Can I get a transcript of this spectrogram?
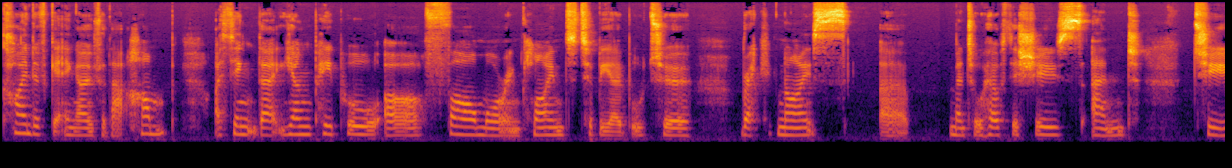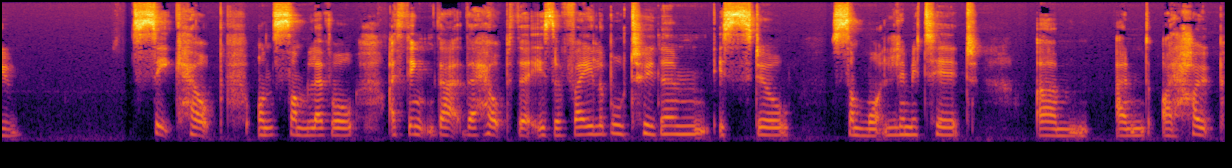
kind of getting over that hump i think that young people are far more inclined to be able to recognize uh, mental health issues and to seek help on some level. I think that the help that is available to them is still somewhat limited, um, and I hope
